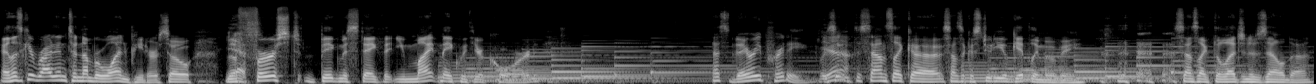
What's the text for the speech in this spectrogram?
And let's get right into number one, Peter. So, the Yes. first big mistake that you might make with your chord. That's very pretty. This- Yeah. This sounds like a sounds like a Studio Ghibli movie. It sounds like The Legend of Zelda.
